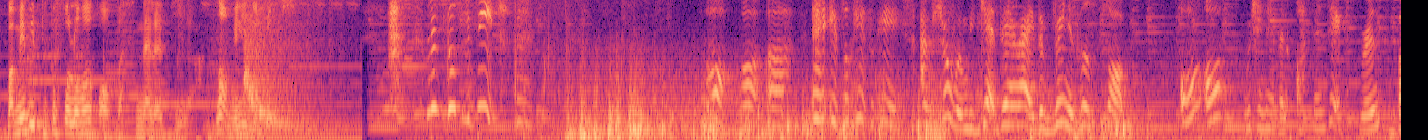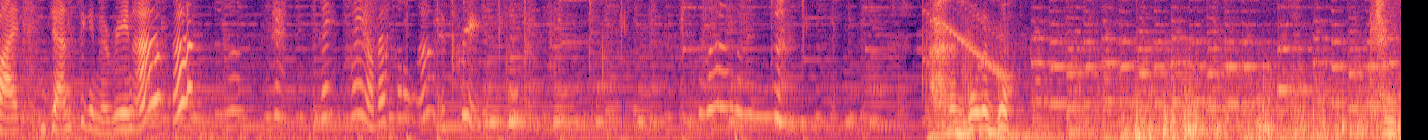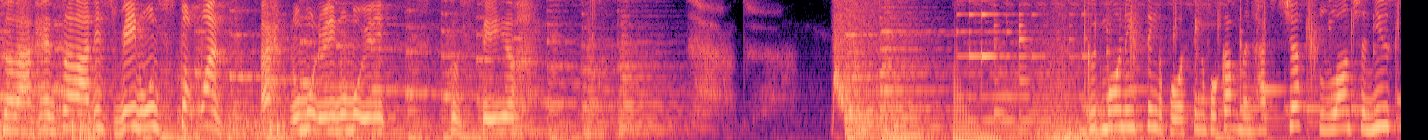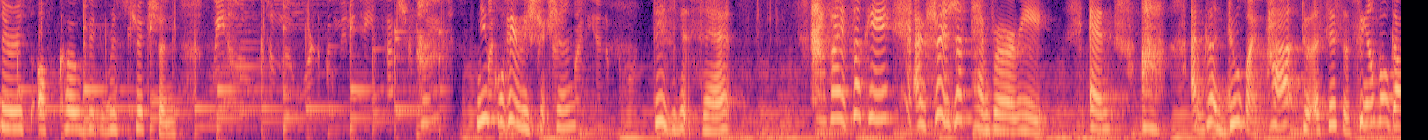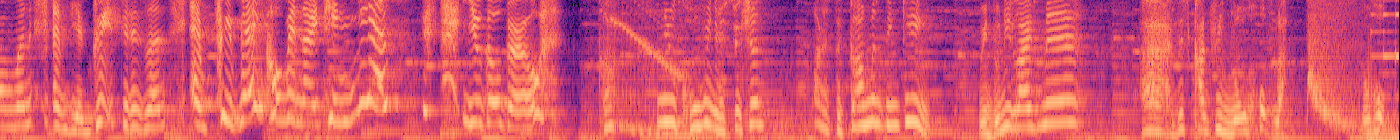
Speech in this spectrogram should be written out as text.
But maybe people follow her for her personality lah, not really the looks. Let's go to the beach. Oh, oh, uh, it's okay, it's okay. I'm sure when we get there, right, the rain is gonna stop. Or, or we can have an authentic experience by dancing in the rain, huh? huh? Play, play your best song, huh? It's free. Ah, let's go, let's go. Cancel lah, cancel lah. This rain won't stop one. Ah, no mood already, no mood already. I'm gonna stay here. Good morning, Singapore. Singapore government has just launched a new series of COVID restriction. We hope to lower the community infection rate. New COVID restrictions? This is a bit sad. But it's okay. I'm sure it's just temporary. And ah, I'm gonna do my part to assist the Singapore government and be a great citizen and prevent COVID 19. Yes! you go, girl. Huh? New COVID restriction? What is the government thinking? We don't need life, man. Ah, this country no hope lah. No hope.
